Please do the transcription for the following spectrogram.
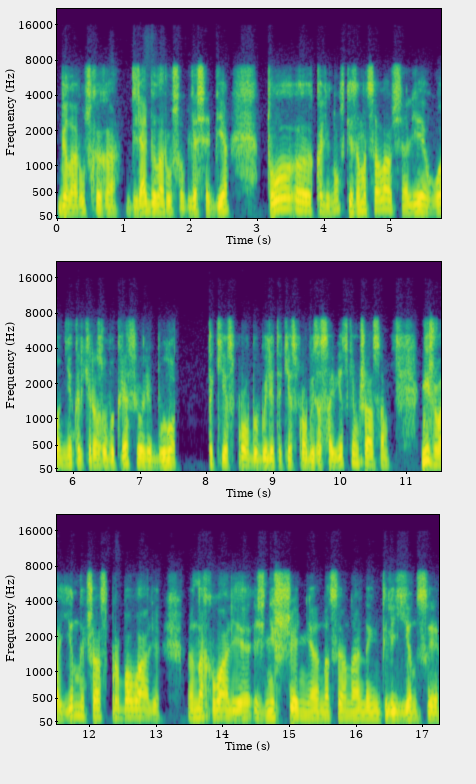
беларускага для беларусаў для сябе то э, каліновскі замацаваўся але яго некалькі разоў выкрэсвалі было там такія спробы былі такія спробы за савецкім часам. Міжваенны час спрабавалі на хвалі знішчэння нацыянальнай інтэлігенцыі.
